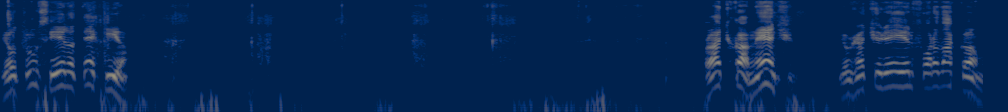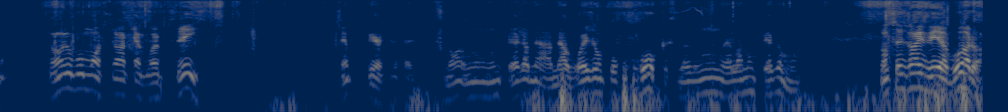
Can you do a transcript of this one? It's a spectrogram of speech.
Eu trouxe ele até aqui, ó. Praticamente, eu já tirei ele fora da cama. Então eu vou mostrar aqui agora para vocês. Sempre perto. Senão não, não pega, minha, minha voz é um pouco rouca, senão não, ela não pega muito. Então vocês vão ver agora, ó.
